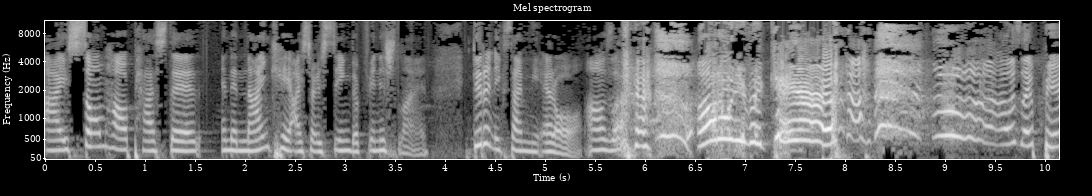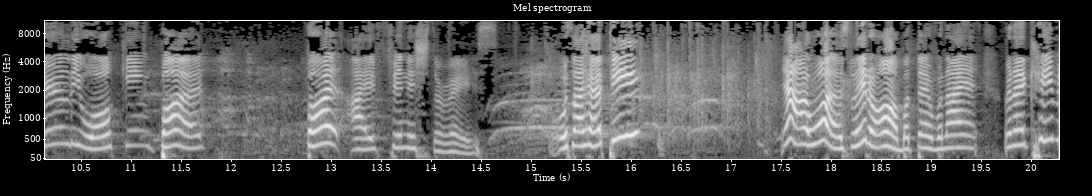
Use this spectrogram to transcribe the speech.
I somehow passed it. And then 9K, I started seeing the finish line didn't excite me at all. I was like, I don't even care. I was like barely walking, but, but I finished the race. Was I happy? Yeah, I was later on, but then when I when I came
